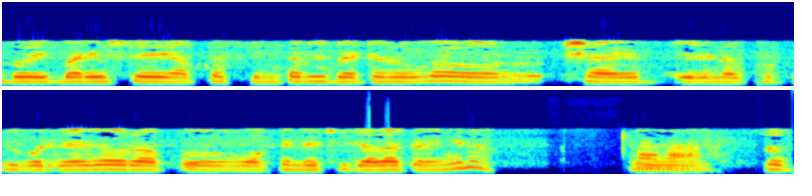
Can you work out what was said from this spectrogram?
दो एक बार उससे आपका स्किन का भी बेटर होगा और शायद यूरिन आउटपुट भी बढ़ जाएगा और आप वॉक एंड रेस्ट भी ज़्यादा करेंगे ना। तो हाँ। सब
